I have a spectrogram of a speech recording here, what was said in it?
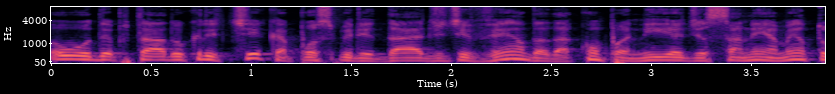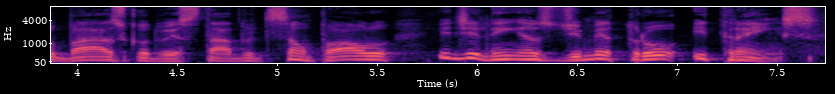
O deputado critica a possibilidade de venda da Companhia de Saneamento Básico do Estado de São Paulo e de linhas de metrô e trens.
